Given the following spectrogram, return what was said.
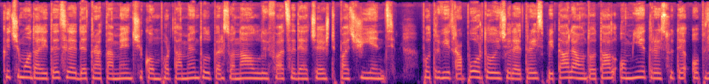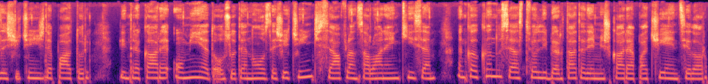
cât și modalitățile de tratament și comportamentul personalului față de acești pacienți. Potrivit raportului, cele trei spitale au în total 1385 de paturi, dintre care 1295 se află în saloane închise, încălcându-se astfel libertatea de mișcare a pacienților.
